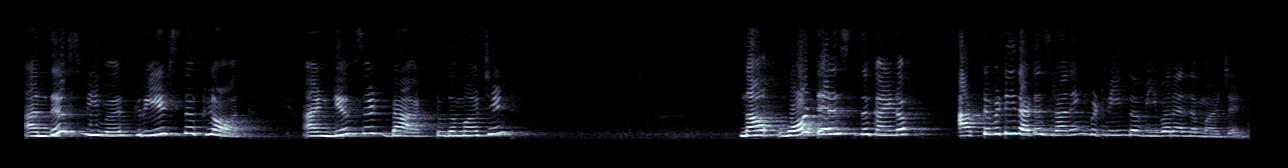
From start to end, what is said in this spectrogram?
and this weaver creates the cloth and gives it back to the merchant. Now what is the kind of activity that is running between the weaver and the merchant?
